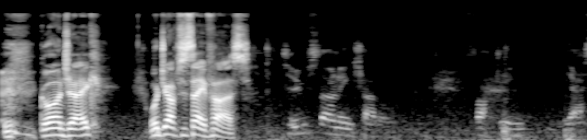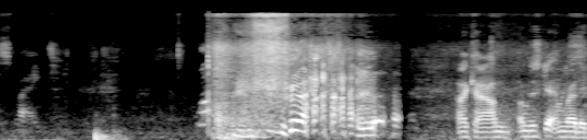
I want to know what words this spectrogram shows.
Go on, Jake. What do you have to say first? Tombstoning channel. Fucking yes, mate. okay, I'm, I'm just getting ready.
